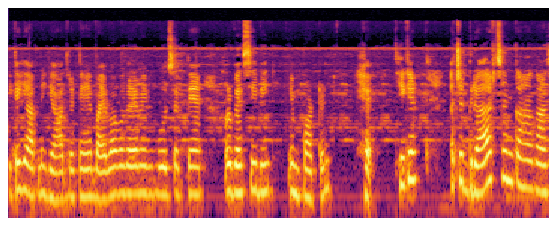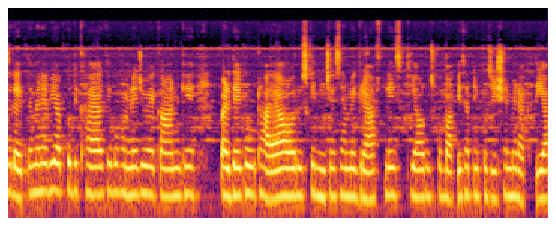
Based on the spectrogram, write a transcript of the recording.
ठीक है, ये आपने याद रखना है, वाइवा वगैरह में भी बोल सकते हैं, और वैसे भी इंपॉर्टेंट है। ठीक है अच्छा ग्राफ्स हम कहाँ कहाँ से लेते हैं? मैंने अभी आपको दिखाया कि वो हमने जो है कान के पर्दे को उठाया और उसके नीचे से हमने ग्राफ प्लेस किया और उसको वापस अपनी पोजीशन में रख दिया।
